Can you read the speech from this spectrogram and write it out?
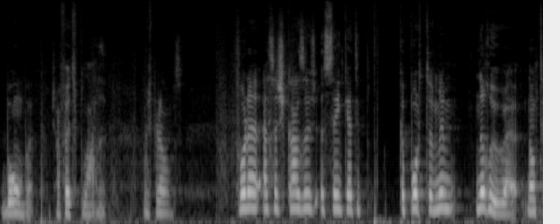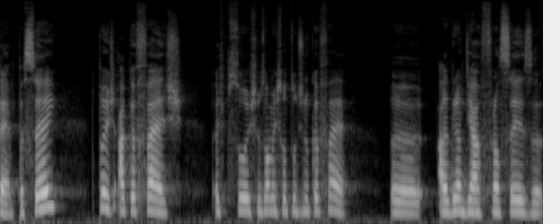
bomba, já foi atropelada. Mas pronto. Fora essas casas assim que é tipo que a porta mesmo na rua não tem passeio, depois há cafés, as pessoas, os homens estão todos no café, uh, há grande árvore francesa,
